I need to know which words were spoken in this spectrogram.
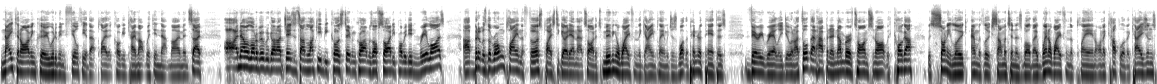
Nathan Ivan Cleary would have been filthy at that play that Coggy came up with in that moment. So I know a lot of people have gone, oh, geez, it's unlucky because Stephen Crichton was offside. He probably didn't realise. Uh, but it was the wrong play in the first place to go down that side. It's moving away from the game plan, which is what the Penrith Panthers very rarely do. And I thought that happened a number of times tonight with Cogger, with Soni Luke, and with Luke Sommerton as well. They went away from the plan on a couple of occasions.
